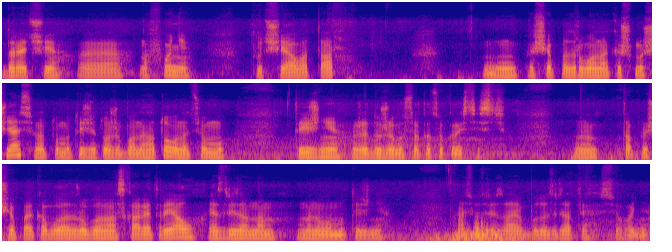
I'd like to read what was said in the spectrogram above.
До речі, е, на фоні тут ще аватар. Прищепа зроблена кишмиш ясю, на тому тижні теж було не готово, на цьому тижні вже дуже висока цукристість. Та прищепа, яка була зроблена з кари Троял, я зрізав нам в минулому тижні. А цю зрізаю, буду зрізати сьогодні.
